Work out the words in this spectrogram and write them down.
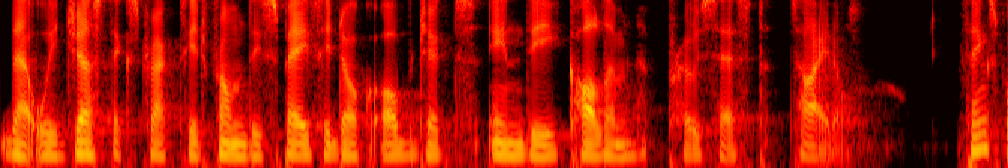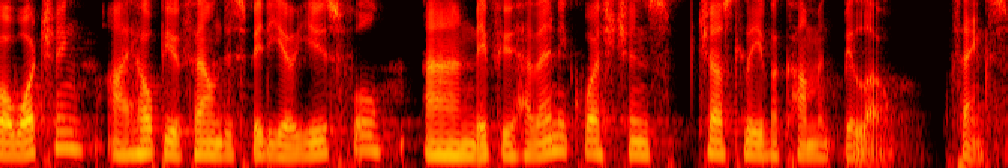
that we just extracted from the spaCyDoc objects in the column processed title. Thanks for watching, I hope you found this video useful, and if you have any questions, just leave a comment below. Thanks.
